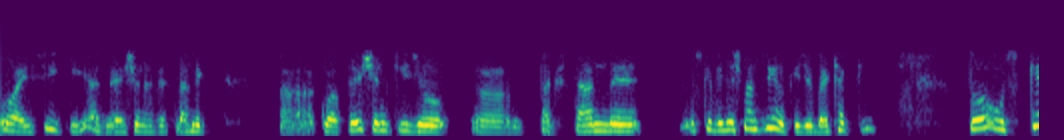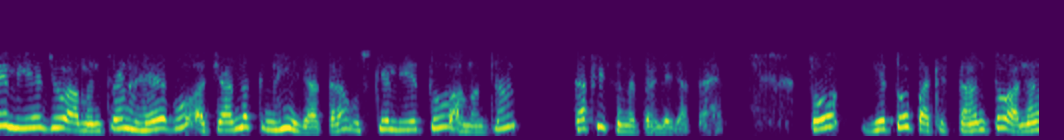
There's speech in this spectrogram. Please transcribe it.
ओ आई सी की ऑर्गेनाइजेशन ऑफ़ इस्लामिक कोऑपरेशन की जो पाकिस्तान में उसके विदेश मंत्रियों की जो बैठक थी तो उसके लिए जो आमंत्रण है, वो अचानक नहीं जाता। उसके लिए तो आमंत्रण काफ़ी समय पहले जाता है। तो ये तो पाकिस्तान तो आना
